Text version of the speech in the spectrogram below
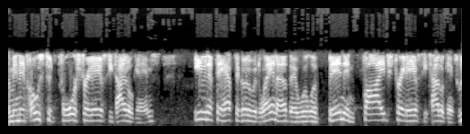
I mean, they've hosted four straight AFC title games. Even if they have to go to Atlanta, they will have been in five straight AFC title games. We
